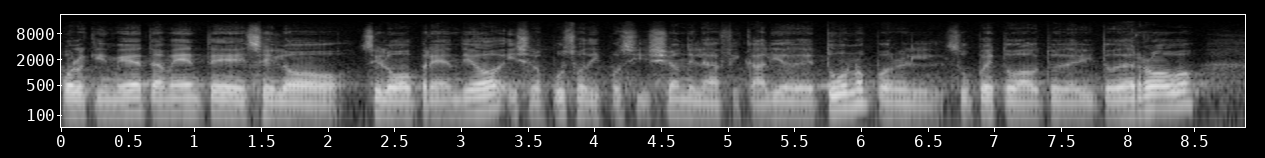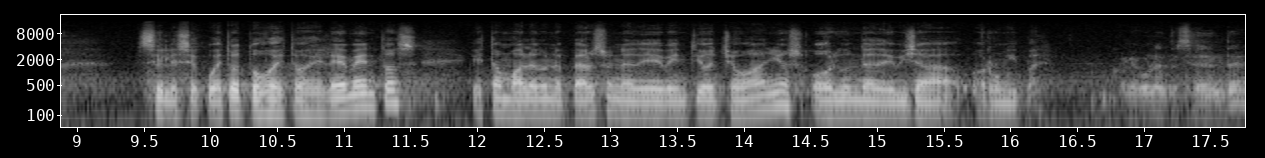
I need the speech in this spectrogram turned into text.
por lo que inmediatamente se lo, se lo prendió y se lo puso a disposición de la Fiscalía de turno por el supuesto autodelito de robo se le secuestró todos estos elementos. Estamos hablando de una persona de 28 años, oriunda de Villa Rumipal. ¿Con algún antecedente?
